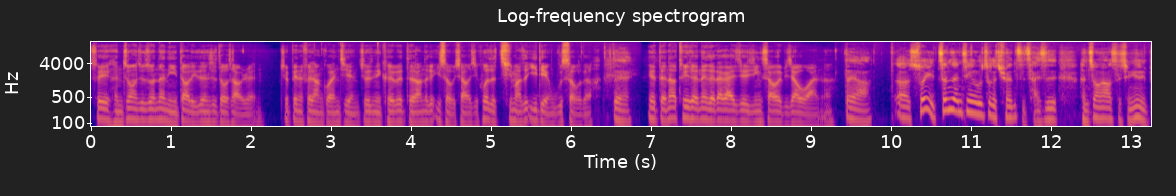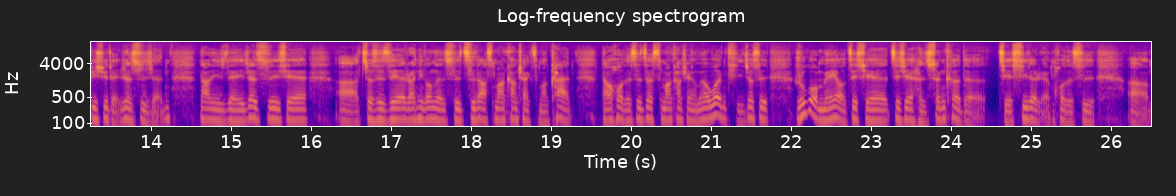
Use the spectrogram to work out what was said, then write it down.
所以很重要就是说，那你到底认识多少人？就变得非常关键，就是你可不可以得到那个一手消息，或者起码是一点五手的。对，因为等到 Twitter 那个大概就已经稍微比较晚了。对啊。呃，所以真正进入这个圈子才是很重要的事情，因为你必须得认识人，那你得认识一些啊、就是这些软体工程师知道 smart contract 怎么看，然后或者是这 smart contract 有没有问题，就是如果没有这些这些很深刻的解析的人，或者是呃，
